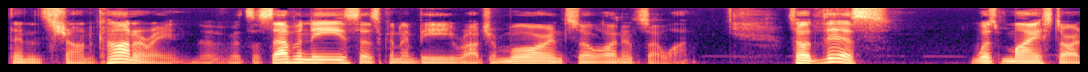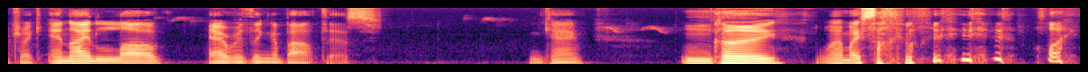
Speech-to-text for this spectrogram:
then it's Sean Connery. If it's the 70s, it's going to be Roger Moore, and so on and so on. So this was my Star Trek, and I loved everything about this. Okay. Okay. Why am I sounding like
